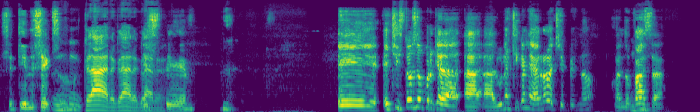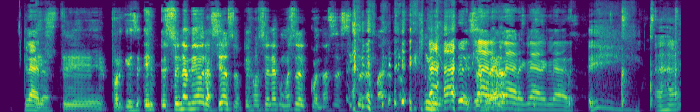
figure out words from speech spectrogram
se tiene sexo. claro, claro, claro. Este, eh, es chistoso porque a, a- a algunas chicas le da roche, pues, ¿no? Cuando pasa. Claro. Este, porque suena medio gracioso, no suena como eso de cuando haces así con la mano, ¿no? Claro, Esa claro, claro, claro, claro. Ajá.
